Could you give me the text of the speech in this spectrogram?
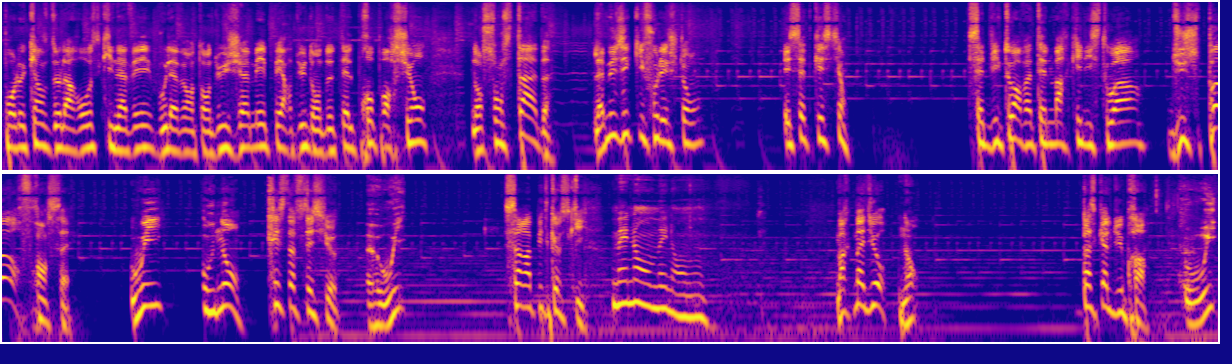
pour le 15 de la Rose qui n'avait, vous l'avez entendu, jamais perdu dans de telles proportions dans son stade. La musique qui fout les jetons. Et cette question. Cette victoire va-t-elle marquer l'histoire du sport français? Oui ou non? Christophe Cessieux, Euh, oui. Sarah Pitkowski, Mais non, mais non. Marc Madio, Non. Pascal Duprat. Oui.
